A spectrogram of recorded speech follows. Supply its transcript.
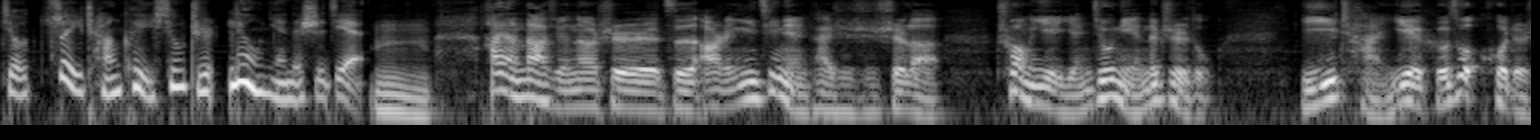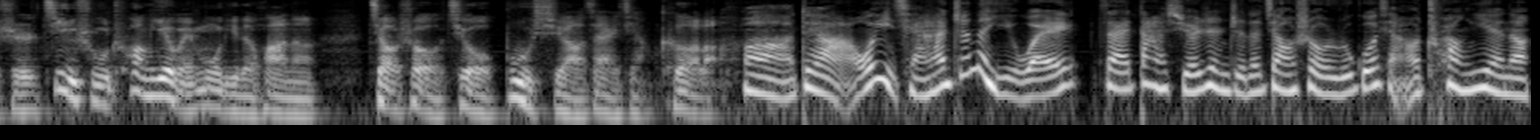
就最长可以休职六年的时间。嗯，汉阳大学呢是自二零一七年开始实施了创业研究年的制度，以产业合作或者是技术创业为目的的话呢。教授就不需要再讲课了啊！对啊，我以前还真的以为，在大学任职的教授如果想要创业呢，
